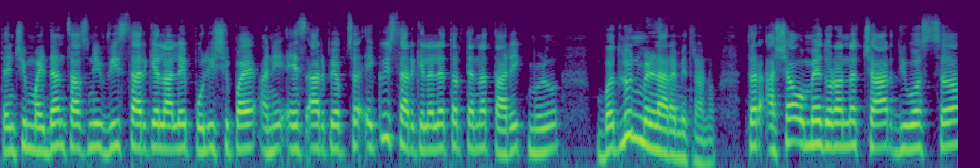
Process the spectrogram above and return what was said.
त्यांची मैदान चाचणी वीस तारखेला आले पोलीस शिपाई आणि एस आर पी एफचं एकवीस तारखेला आले तर त्यांना तारीख मिळू बदलून मिळणार आहे मित्रांनो. तर अशा उमेदवारांना चार दिवसचं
